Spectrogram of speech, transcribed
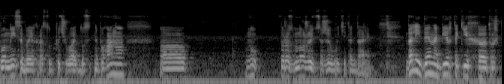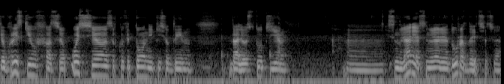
Вони себе якраз тут почувають досить непогано. Ну, розмножуються, живуть і так далі. Далі йде набір таких е, трошки обгризків. Це ось е, циркофітон, якийсь один. Далі ось тут є синулярія, синулярія дура, здається, це.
